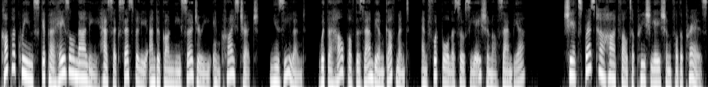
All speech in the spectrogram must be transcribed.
Copper Queen skipper Hazel Nali has successfully undergone knee surgery in Christchurch, New Zealand, with the help of the Zambian government and Football Association of Zambia. She expressed her heartfelt appreciation for the prayers,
